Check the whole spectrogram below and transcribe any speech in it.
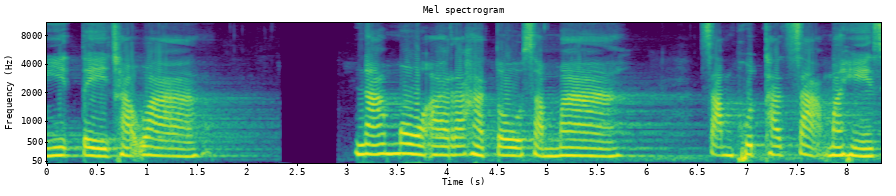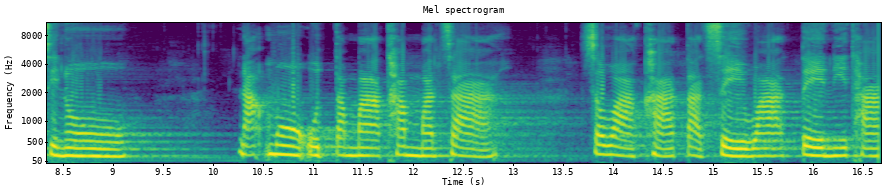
มิเตชะวา นะโมอะระหะโตสัมมา สัมพุทธัสสะมเหสิโน นะโมอุตตมาธรรมัสสะสวากขาตัดเสวะเตนิทา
